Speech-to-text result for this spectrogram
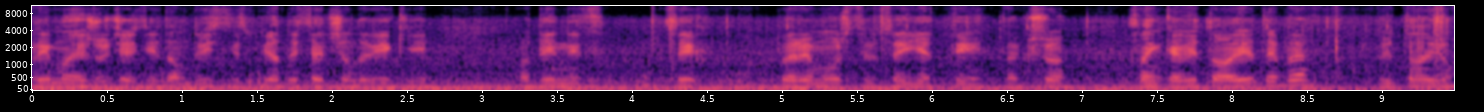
приймаєш участь і там 250 чоловік і один із цих переможців це є ти. Так що, Санька, вітаю тебе. Вітаю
